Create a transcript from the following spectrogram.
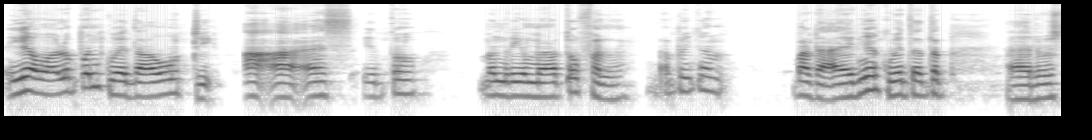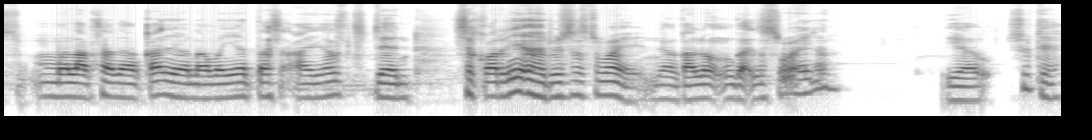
iya walaupun gue tahu di AAS itu menerima TOEFL. Tapi kan pada akhirnya gue tetap harus melaksanakan yang namanya tes IELTS dan skornya harus sesuai. Nah kalau nggak sesuai kan ya sudah.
